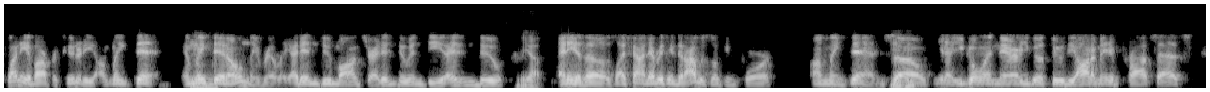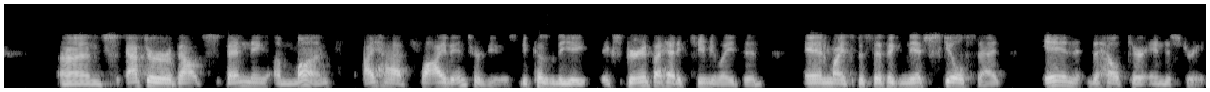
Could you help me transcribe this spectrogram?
plenty of opportunity on LinkedIn and mm-hmm. LinkedIn only, really. I didn't do Monster. I didn't do Indeed. I didn't do yeah. any of those. I found everything that I was looking for on LinkedIn. So, mm-hmm. you know, you go in there, you go through the automated process. And after about spending a month I had five interviews because of the experience I had accumulated and my specific niche skill set in the healthcare industry.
